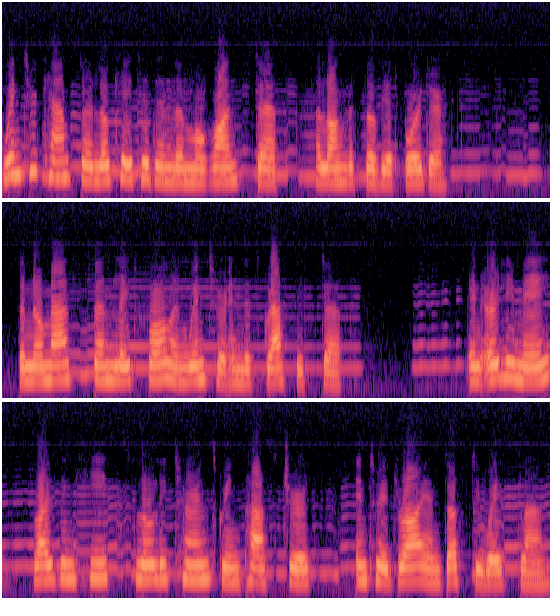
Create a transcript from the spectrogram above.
Winter camps are located in the Moghan steppe along the Soviet border. The nomads spend late fall and winter in this grassy steppe. In early May, rising heat slowly turns green pastures into a dry and dusty wasteland.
